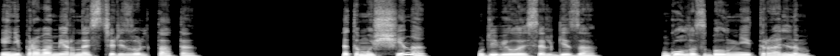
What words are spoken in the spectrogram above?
и неправомерность результата. «Это мужчина?» — удивилась Альгиза. Голос был нейтральным,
